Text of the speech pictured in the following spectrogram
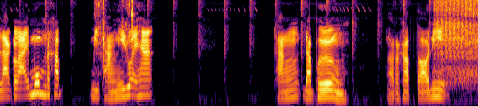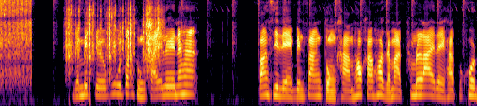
หลากหลายมุมนะครับ มีถังนี้ด้วยฮะ ถังดับเพลิง เอาละครับ ตอนนี้ ยังไม่เจอผู้ต้องสงสัยเลยนะฮะฟังสีแดงเป็นฟังตรงขามเฮาครับเฮาสามารถทำลายได้ครับทุกคน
